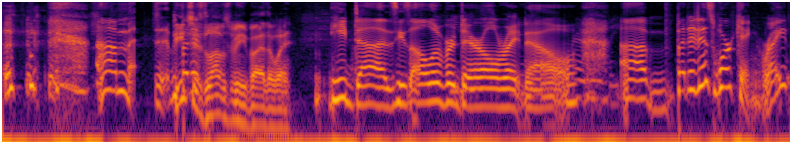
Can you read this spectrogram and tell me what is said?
Um, Peaches it- loves me, by the way. he does. He's all over Daryl right now. Um, but it is working, right?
